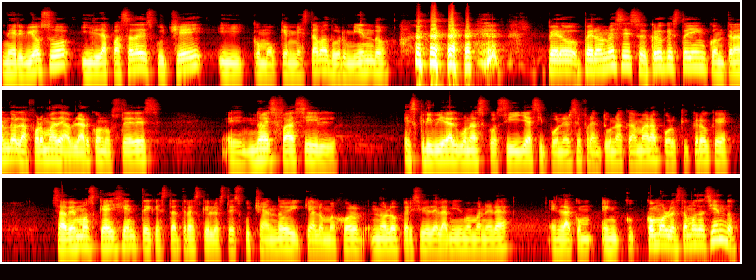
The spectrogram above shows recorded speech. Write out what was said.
nervioso y la pasada escuché y como que me estaba durmiendo. pero, pero no es eso, creo que estoy encontrando la forma de hablar con ustedes. Eh, no es fácil escribir algunas cosillas y ponerse frente a una cámara porque creo que sabemos que hay gente que está atrás que lo está escuchando y que a lo mejor no lo percibe de la misma manera en, la, en cómo lo estamos haciendo.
